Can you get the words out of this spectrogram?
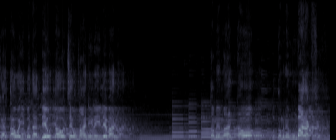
કરતા હોય એ બધા દેવતાઓ છે, હું માની નહીં લેવાનું. તમે માનતા હો, તો તમને મુબારક છે.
